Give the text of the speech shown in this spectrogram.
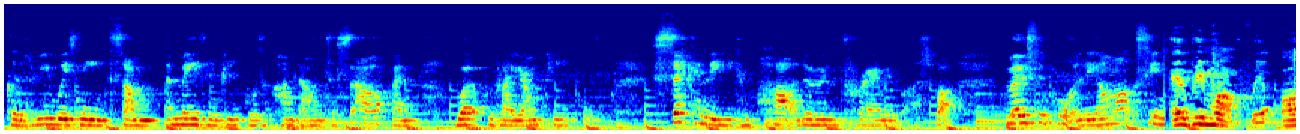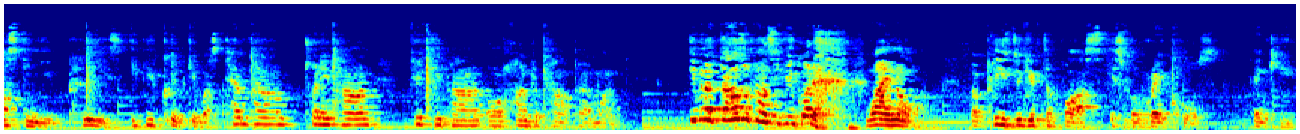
because we always need some amazing people to come down to South and work with our young people. Secondly, you can partner in prayer with us. But most importantly, I'm asking every month we're asking you, please, if you could give us £10, £20, £50 or £100 per month. Even a thousand pounds if you've got it. Why not? But please do give to Fast. It's for a great cause. Thank you.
